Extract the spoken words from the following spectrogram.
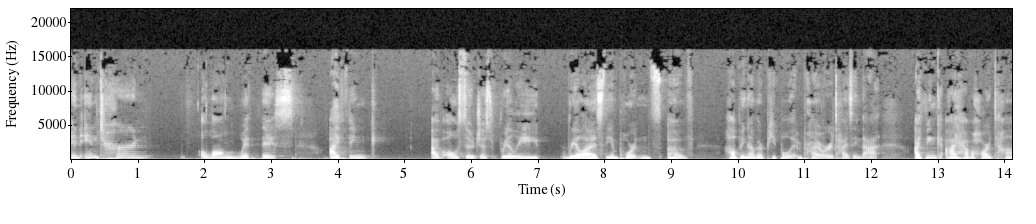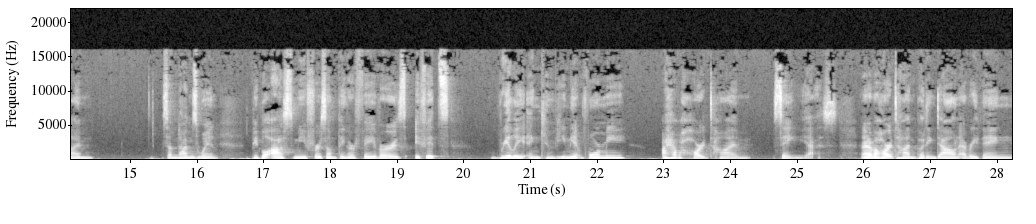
And in turn, along with this, I think I've also just really realized the importance of helping other people and prioritizing that. I think I have a hard time sometimes when people ask me for something or favors, if it's really inconvenient for me, I have a hard time saying yes. And I have a hard time putting down everything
